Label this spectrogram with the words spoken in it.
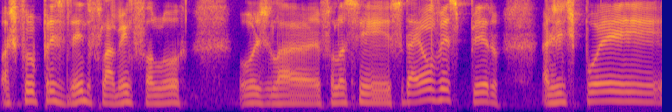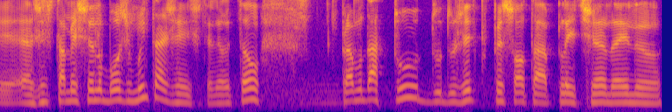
Acho que foi o presidente do Flamengo falou hoje lá. Ele falou assim: isso daí é um vespeiro. A gente põe. A gente tá mexendo no bolso de muita gente, entendeu? Então, para mudar tudo do jeito que o pessoal tá pleiteando aí no,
